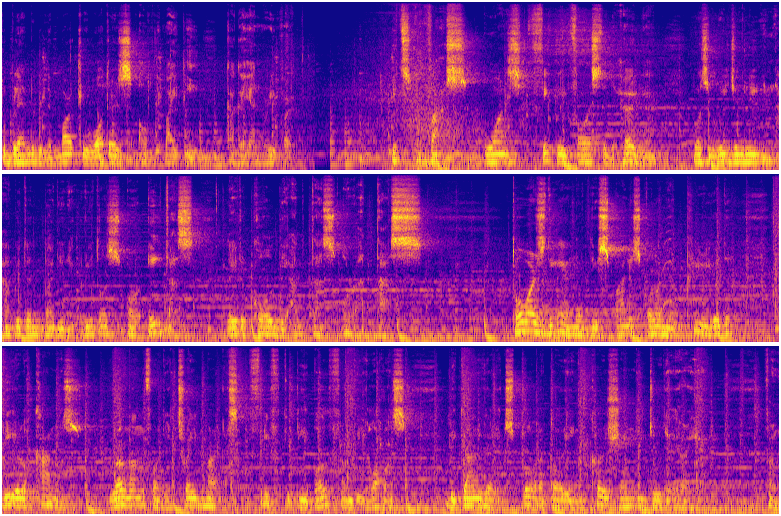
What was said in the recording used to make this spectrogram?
to blend with the murky waters of the mighty Cagayan River. Its vast, once thickly forested area was originally inhabited by the Negritos or Aetas, later called the Agtas or Atas. Towards the end of the Spanish colonial period, the Ilocanos, well known for their trademark as thrifty people from the Ilocos, began their exploratory incursion into the area. From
